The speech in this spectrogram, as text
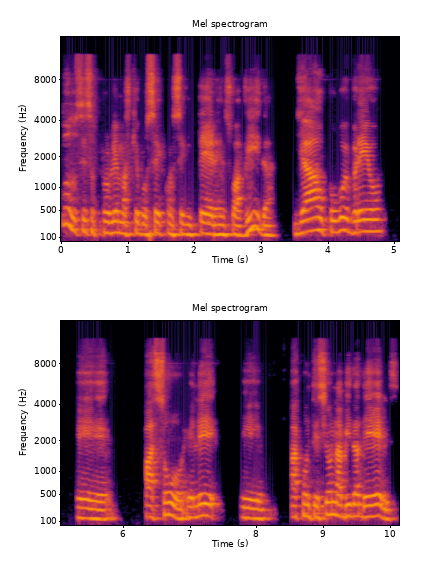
todos esses problemas que você consegue ter em sua vida, já o povo hebreu é, passou, ele é, aconteceu na vida deles.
